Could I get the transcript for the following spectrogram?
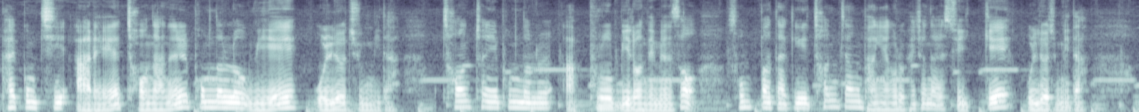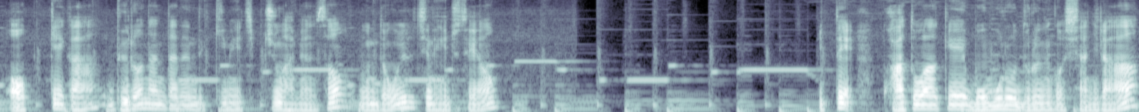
팔꿈치 아래 전환을 폼롤러 위에 올려줍니다. 천천히 폼롤러를 앞으로 밀어내면서 손바닥이 천장 방향으로 회전할 수 있게 올려줍니다. 어깨가 늘어난다는 느낌에 집중하면서 운동을 진행해 주세요. 이때 과도하게 몸으로 누르는 것이 아니라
